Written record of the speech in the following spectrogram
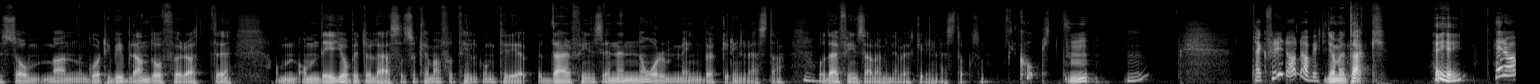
som man går till bibblan då för att eh, om, om det är jobbigt att läsa så kan man få tillgång till det. Där finns en enorm mängd böcker inlästa. Mm. Och där finns alla mina böcker inlästa också. Coolt. Mm. Mm. Tack för idag David. Ja men tack. Hej hej. Hej då.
